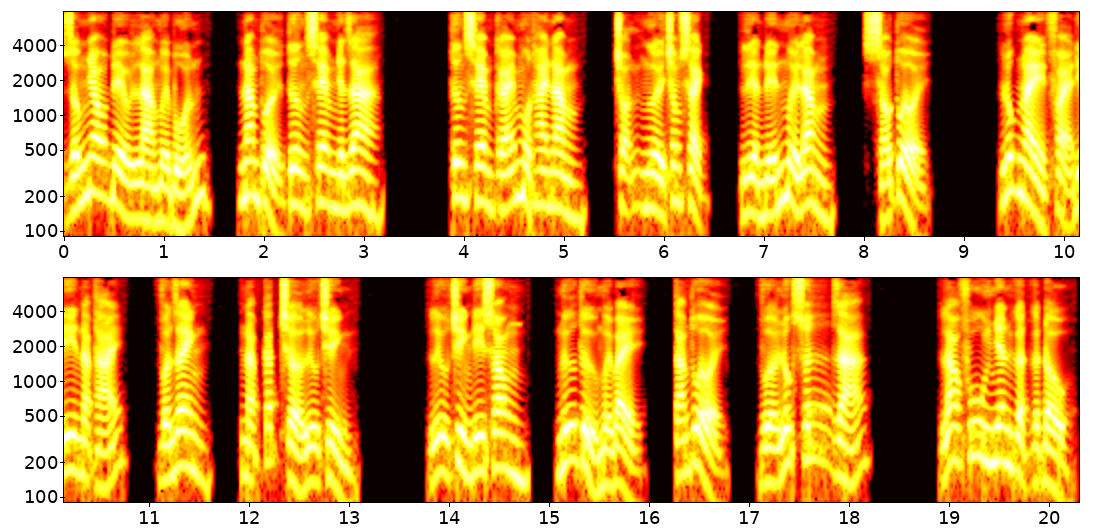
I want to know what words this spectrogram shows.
Giống nhau đều là 14, năm tuổi tương xem nhân ra. Tương xem cái 1-2 năm, chọn người trong sạch, liền đến 15, 6 tuổi. Lúc này phải đi nạp thái, vấn danh, nạp cắt chờ lưu trình. Lưu trình đi xong, nữ tử 17, 8 tuổi, vừa lúc xuất giá. Lao phu nhân gật gật đầu,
